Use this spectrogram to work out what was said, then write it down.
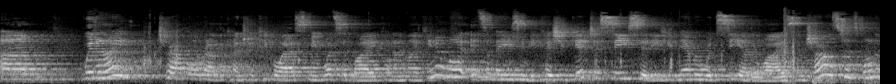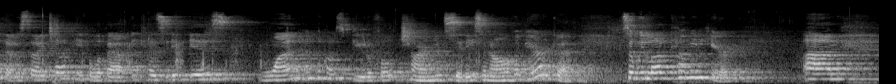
Um, when I travel around the country, people ask me, what's it like? And I'm like, you know what? It's amazing because you get to see cities you never would see otherwise. And Charleston's one of those that I tell people about because it is one of the most beautiful, charming cities in all of America. So we love coming here. Um,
